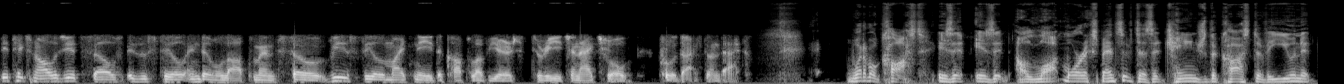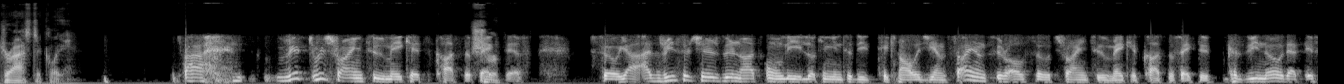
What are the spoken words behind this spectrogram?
the technology itself is still in development, so we still might need a couple of years to reach an actual product on that. What about cost? Is it is it a lot more expensive? Does it change the cost of a unit drastically? Uh, we're, we're trying to make it cost effective. Sure. So yeah, as researchers, we're not only looking into the technology and science, we're also trying to make it cost effective because we know that if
